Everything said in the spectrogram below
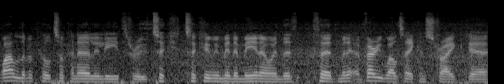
while Liverpool took an early lead through Takumi Minamino in the third minute, a very well taken strike uh,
